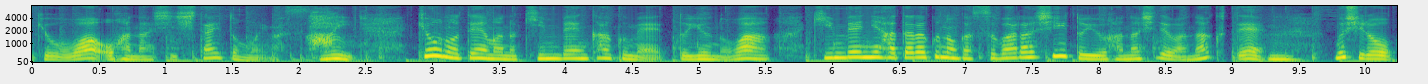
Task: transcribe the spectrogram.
今日はお話ししたいと思います。はい。今日のテーマの勤勉革命というのは勤勉に働くのが素晴らしいという話ではなくて、うん。むしろ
